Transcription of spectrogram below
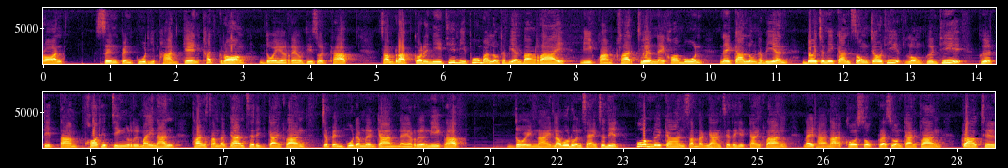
ร้อน ซึ่งเป็นผู้ที่ผ่านเกณฑ์คัดกรองโดยเร็วที่สุดครับ สำหรับกรณีที่มีผู้มาลงทะเบียนบางราย มีความคลาดเคลื่อนในข้อมูล ในการลงทะเบียน โดยจะมีการส่งเจ้าที่ลงพื้นที่ เพื่อติดตามข้อเท็จจริงหรือไม่นั้น ทางสำนักงานเศรษฐกิจการคลัง จะเป็นผู้ดำเนินการในเรื่องนี้ครับ โดยนายลวรนแสงชนิดผู้อำนวยการสำนักงานเศรษฐกิจการคลัง ในฐานะโฆษกกระทรวงการคลัง กล่าวถึง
